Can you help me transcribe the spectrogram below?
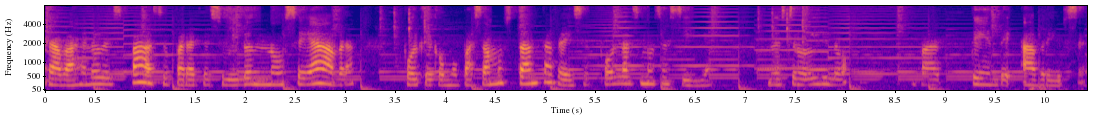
Trabajenlo despacio para que su hilo no se abra porque como pasamos tantas veces por las mozasillas nuestro hilo va, tiende a abrirse.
